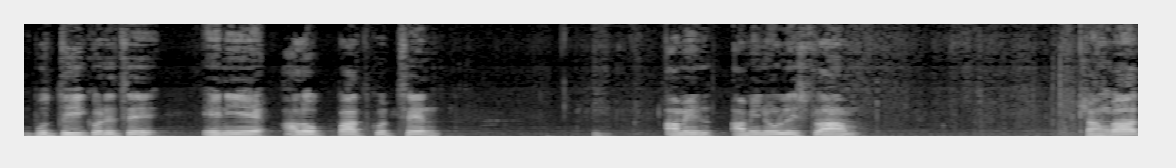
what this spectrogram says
বুদ্ধি করেছে। এ নিয়ে আলোকপাত করছেন আমিন, আমিনুল ইসলাম। সংবাদ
